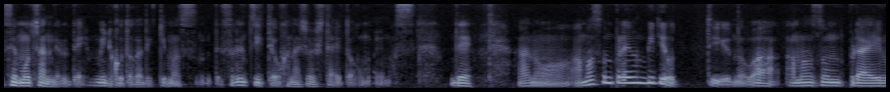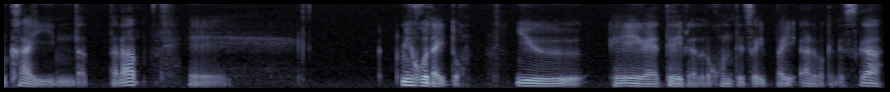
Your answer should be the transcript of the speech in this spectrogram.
専門チャンネルで見ることができますんで、それについてお話をしたいと思います。で、あの、Amazon プライムビデオっていうのは、Amazon プライム会員だったら、えー、見放題という映画やテレビなどのコンテンツがいっぱいあるわけですが、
